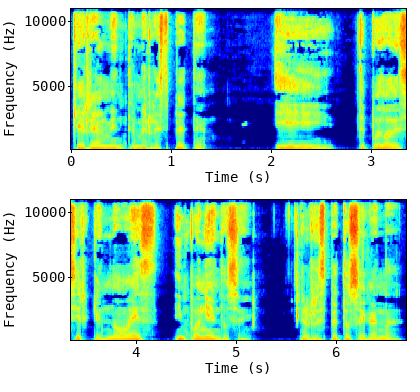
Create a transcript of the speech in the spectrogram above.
que realmente me respeten. Y te puedo decir que no es imponiéndose. El respeto se gana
